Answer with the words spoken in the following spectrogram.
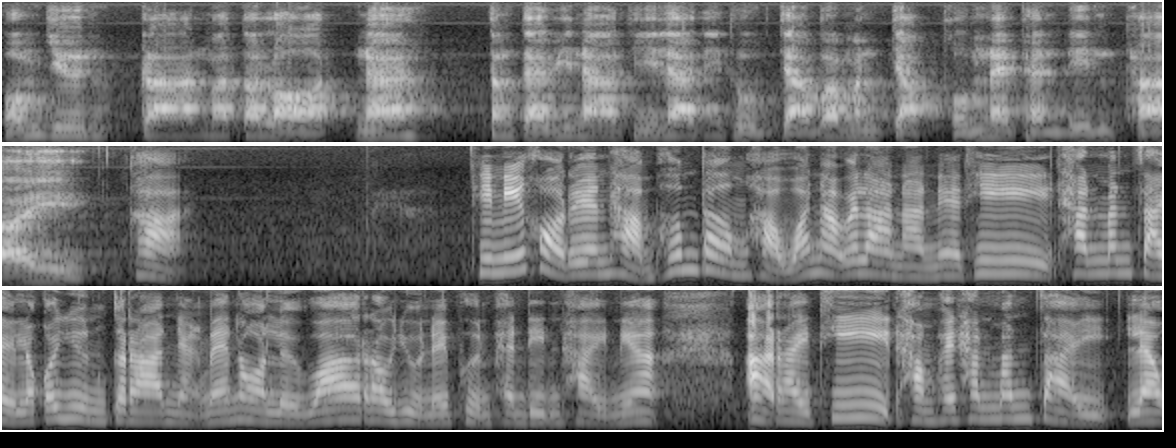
ผมยืนกรานมาตลอดนะ ตั้งแต่วินาทีแรกที่ถูกจับว่ามันจับผมในแผ่นดินไทย ค่ะ ทีนี้ขอเรียนถามเพิ่มเติมค่ะว่าณเวลานั้นเนี่ยที่ท่านมั่นใจแล้วก็ยืนกรานอย่างแน่นอนเลยว่าเราอยู่ในผืนแผ่นดินไทยเนี่ย อะไรที่ทำให้ท่านมั่นใจ แล้ว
